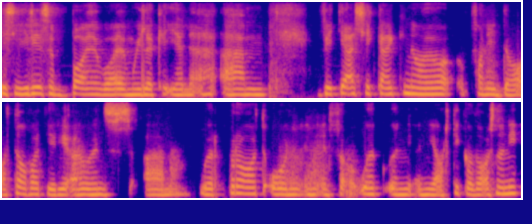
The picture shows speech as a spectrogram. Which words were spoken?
Dis hierdie is 'n baie baie moeilike een. Ehm um, weet jy as jy kyk na van die data wat hierdie ouens ehm um, oor praat on en en vir ook in in die artikel daar is nou nie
